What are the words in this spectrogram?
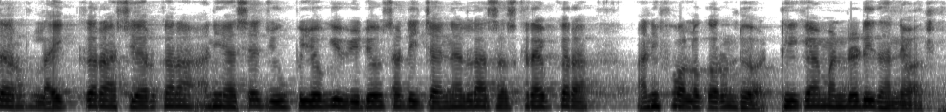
तर लाईक करा शेअर करा आणि अशाच उपयोगी व्हिडिओसाठी चॅनलला सबस्क्राईब करा आणि फॉलो करून ठेवा. ठीक आहे मंडळी धन्यवाद.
